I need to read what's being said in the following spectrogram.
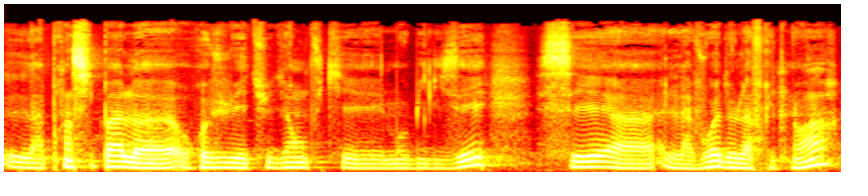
La principale euh, revue étudiante qui est mobilisée, c'est euh, La Voix de l'Afrique noire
